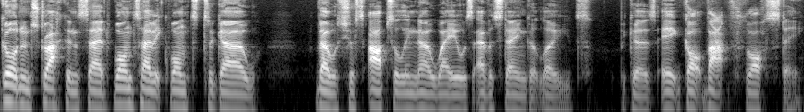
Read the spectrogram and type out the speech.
Gordon Strachan said once Eric wanted to go, there was just absolutely no way he was ever staying at Leeds because it got that frosty.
